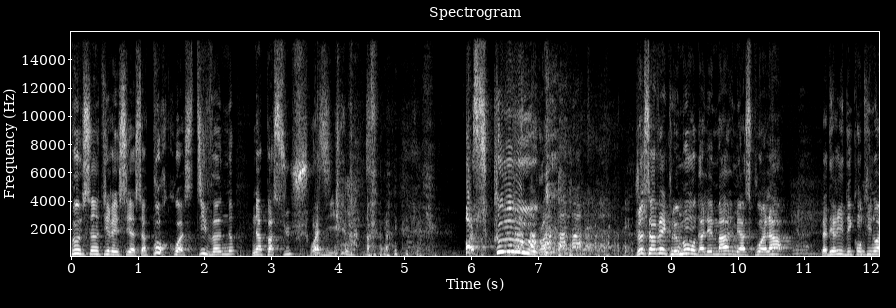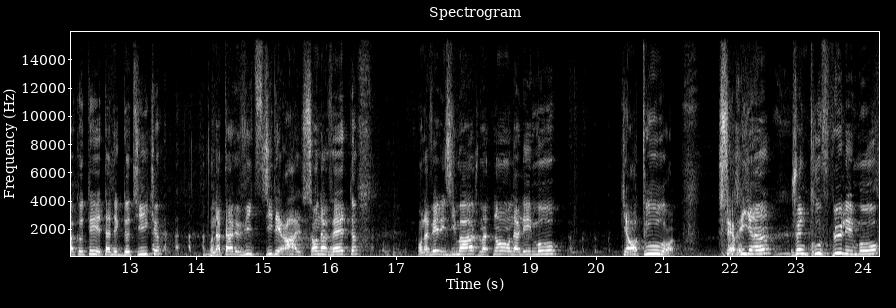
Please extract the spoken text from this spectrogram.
peut s'intéresser à ça? Pourquoi Steven n'a pas su choisir? Au secours Je savais que le monde allait mal, mais à ce point-là, la dérive des continents à côté est anecdotique. On atteint le vide sidéral sans navette. On avait les images, maintenant on a les mots qui entourent. C'est rien, je ne trouve plus les mots.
